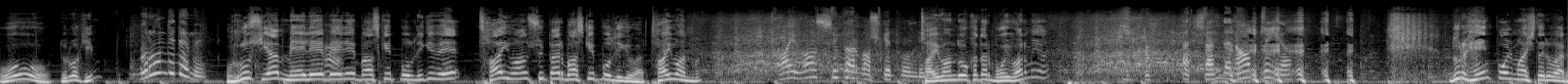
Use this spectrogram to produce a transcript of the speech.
Oo, dur bakayım. Burundi'de mi? Rusya MLBL Basketbol Ligi ve Tayvan Süper Basketbol Ligi var. Tayvan mı? Hayvan süper basketbol ligi. Tayvan'da o kadar boy var mı ya? Ha, Sen de ne yaptın ya? Dur handbol maçları var.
